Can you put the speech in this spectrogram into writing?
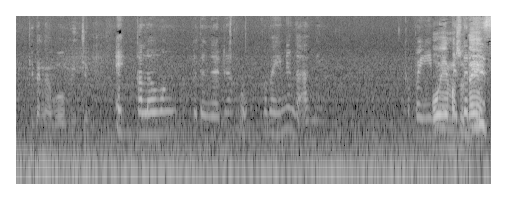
Kita nggak mau minjem. Eh kalau uang udah nggak ada aku kepengennya nggak amin? Kepengen Oh, ya, maksudnya- terus.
